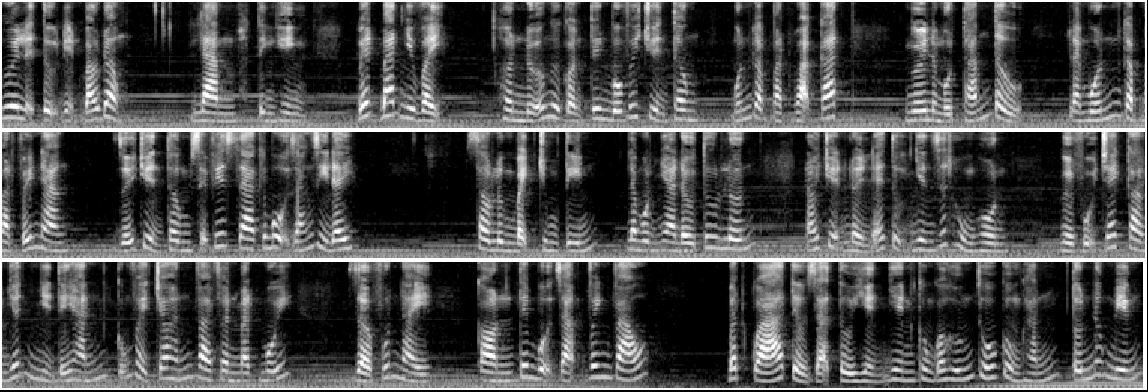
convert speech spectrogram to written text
Ngươi lại tự điện báo động, Làm tình hình bết bát như vậy. Hơn nữa ngươi còn tuyên bố với truyền thông Muốn gặp mặt họa cát. Ngươi là một thám tử, Lại muốn gặp mặt với nàng, Giới truyền thông sẽ viết ra cái bộ dáng gì đây? Sau lưng Bạch Trung Tín Là một nhà đầu tư lớn Nói chuyện lời lẽ tự nhiên rất hùng hồn. Người phụ trách cao nhất nhìn thấy hắn Cũng phải cho hắn vài phần mặt mũi. Giờ phút này, còn thêm bộ dạng vinh váo. Bất quá tiểu dạ tử hiển nhiên không có hứng thú cùng hắn tốn nước miếng,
